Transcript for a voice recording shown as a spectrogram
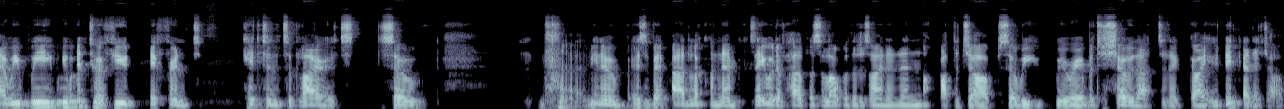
Now we we we went to a few different kitchen suppliers. So you know, it's a bit bad luck on them because they would have helped us a lot with the design and then not got the job. So we we were able to show that to the guy who did get the job.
